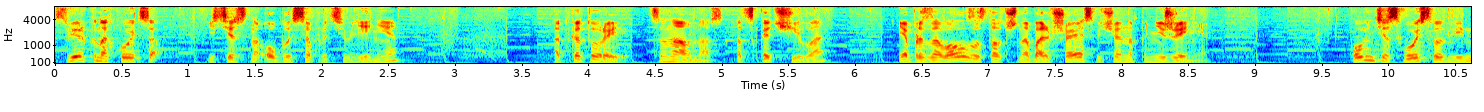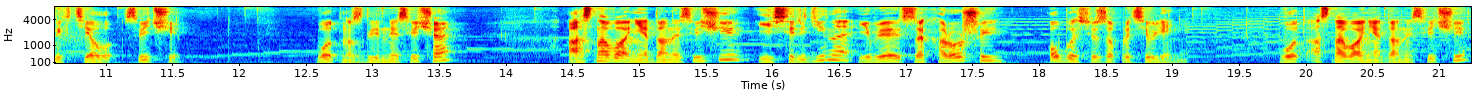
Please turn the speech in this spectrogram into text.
сверху находится, естественно, область сопротивления, от которой цена у нас отскочила и образовалась достаточно большая свеча на понижение. Помните свойства длинных тел свечи? Вот у нас длинная свеча, а основание данной свечи и середина являются хорошей областью сопротивления. Вот основание данной свечи.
